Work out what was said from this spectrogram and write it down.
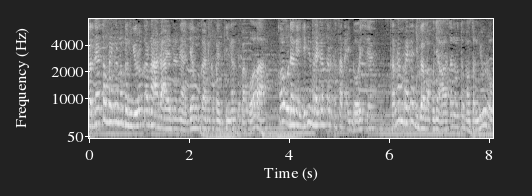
Ternyata mereka nonton Euro karena ada idolnya aja bukan kepentingan sepak bola. Kalau udah kayak gini mereka terkesan egois ya karena mereka juga gak punya alasan untuk nonton Euro.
